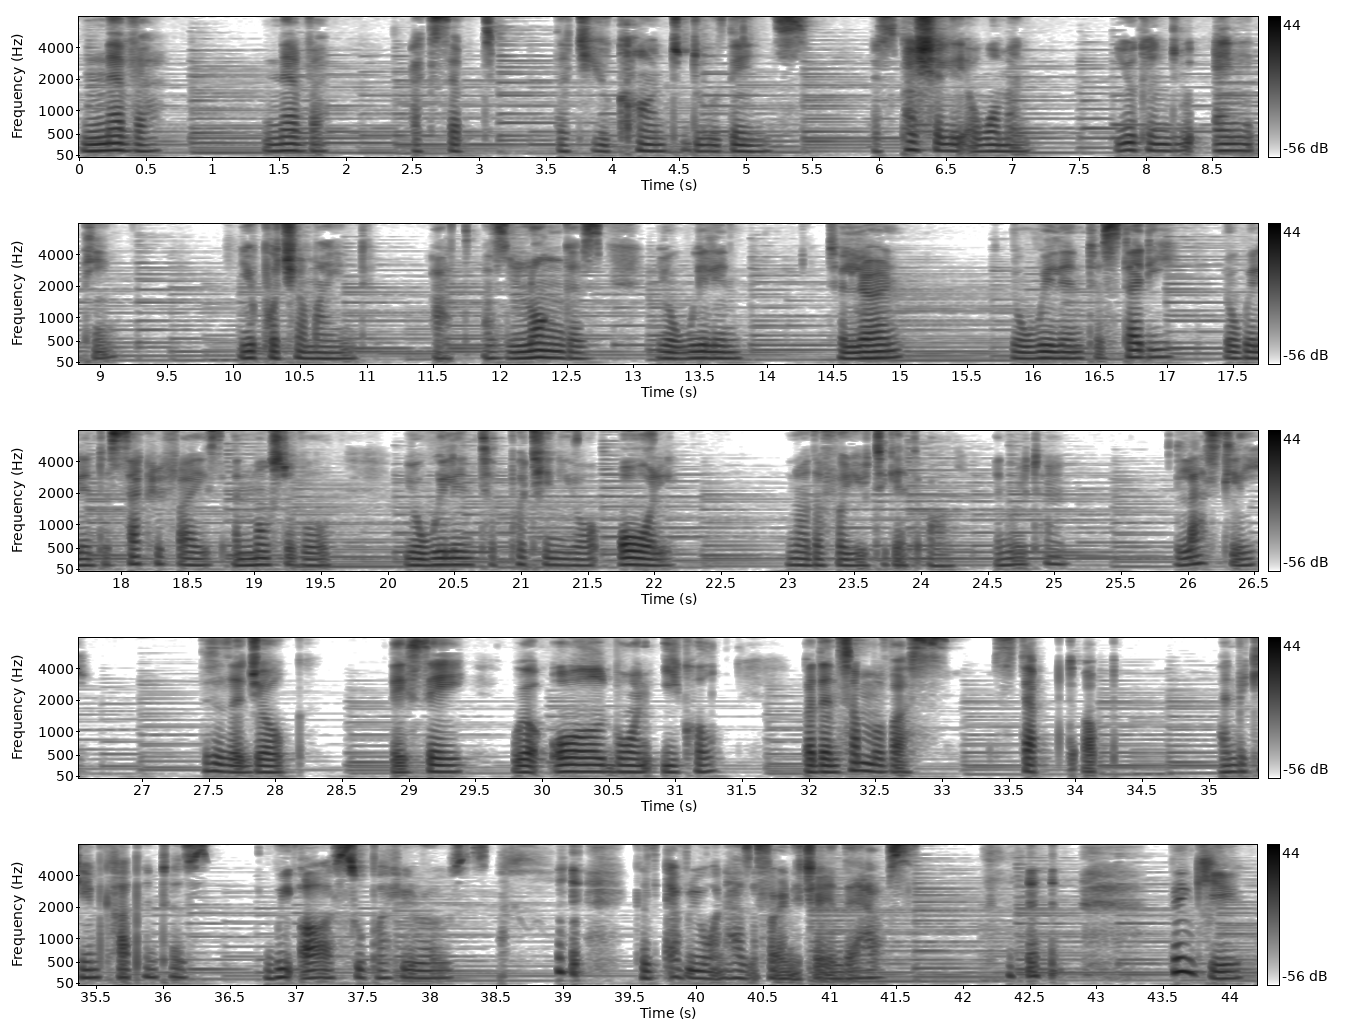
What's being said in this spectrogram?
never, never accept that you can't do things, especially a woman. You can do anything you put your mind at as long as you're willing to learn, you're willing to study, you're willing to sacrifice, and most of all, you're willing to put in your all in order for you to get all in return. Lastly, this is a joke. They say we're all born equal, but then some of us stepped up and became carpenters. We are superheroes because everyone has a furniture in their house. Thank you.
